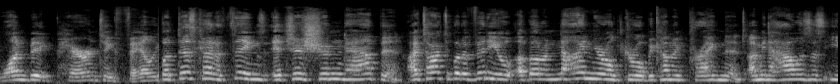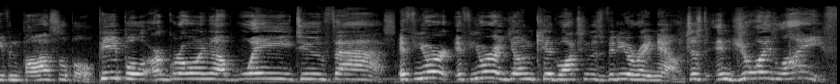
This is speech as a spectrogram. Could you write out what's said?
one big parenting failure, but this kind of things, it just shouldn't happen. I talked about a video about a nine-year-old girl becoming pregnant. I mean, how is this even possible? People are growing up way too fast. If you're, if you're a young kid watching this video right now, just enjoy life.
